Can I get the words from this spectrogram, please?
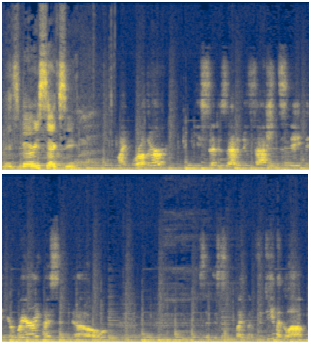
It's very sexy. My brother, he said, Is that a new fashion statement you're wearing? I said, No. He said, This is my lymphedema glove.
